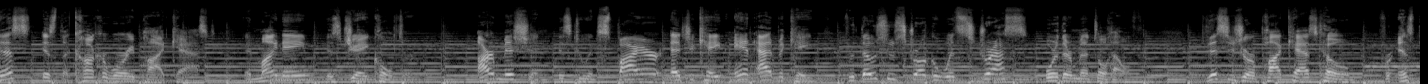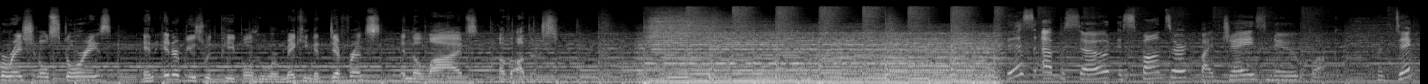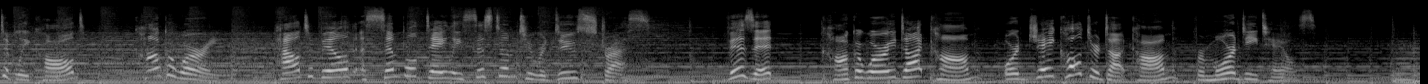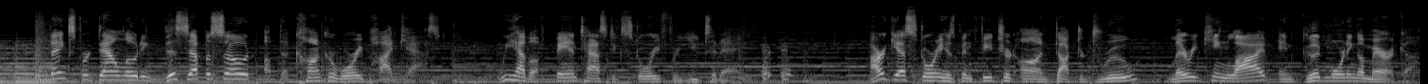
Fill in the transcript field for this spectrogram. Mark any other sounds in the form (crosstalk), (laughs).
This is the Conquer Worry podcast, and my name is Jay Coulter. Our mission is to inspire, educate, and advocate for those who struggle with stress or their mental health. This is your podcast home for inspirational stories and interviews with people who are making a difference in the lives of others. This episode is sponsored by Jay's new book, predictably called Conquer Worry How to Build a Simple Daily System to Reduce Stress. Visit conquerworry.com or jcoulter.com for more details. Thanks for downloading this episode of the Conquer Worry podcast. We have a fantastic story for you today. Our guest story has been featured on Dr. Drew, Larry King Live, and Good Morning America.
